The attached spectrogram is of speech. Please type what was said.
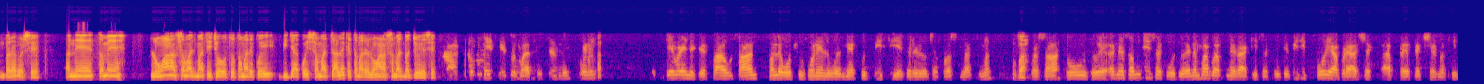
બરાબર છે? અને તમે લોહાણા સમાજમાંથી જો તો તમારે કોઈ બીજા કોઈ સમાજ ચાલે કે તમારે લોહાણા સમાજમાં જોઈએ છે? કહેવાય ને કે સાવ શાંત ભલે ઓછું ભણેલું હોય મેં ખુદ બીસીએ કરેલું છે ફર્સ્ટ ક્લાસમાં પણ શાંત હોવું જોઈએ અને સમજી શકવું જોઈએ અને મા બાપને રાખી શકવું જોઈએ. બીજી કોઈ આપણે આશક આપણે અપેક્ષા નથી.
